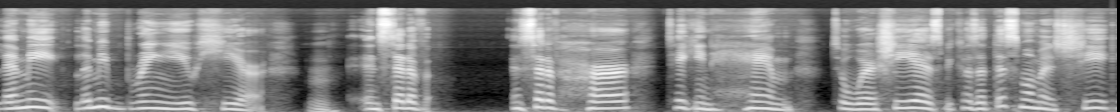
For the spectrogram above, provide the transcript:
let me let me bring you here mm. instead of instead of her taking him to where she is because at this moment she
